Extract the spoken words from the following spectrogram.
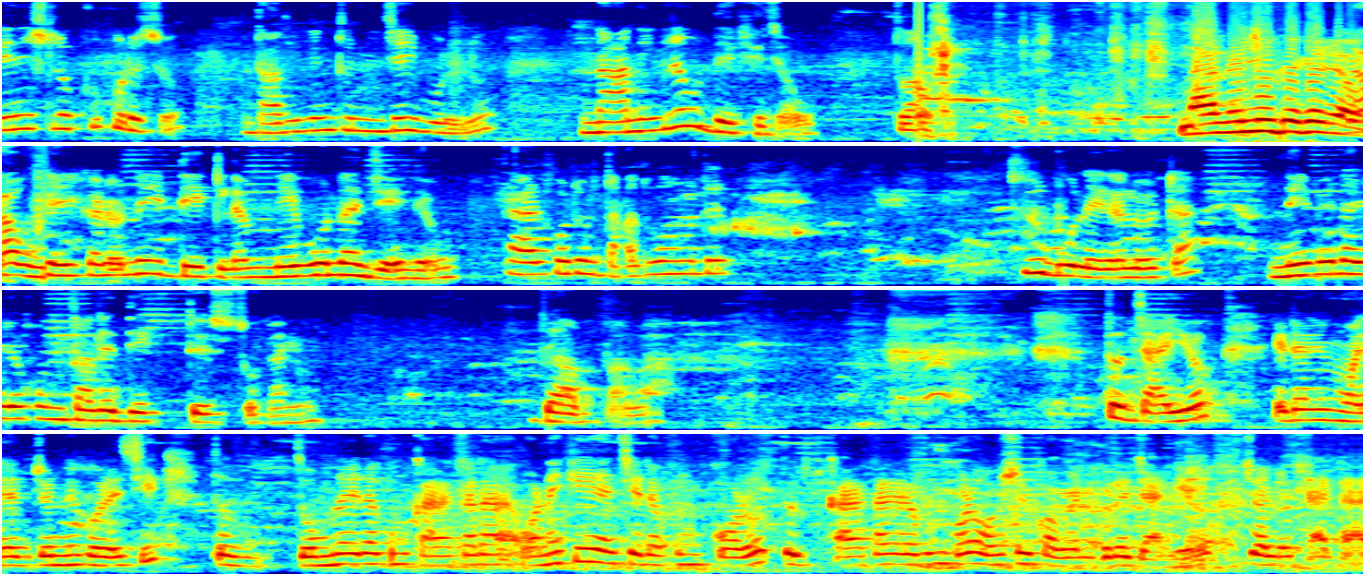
জিনিস লক্ষ্য করেছ? দাদু কিন্তু নিজেই বলল না নিলেও দেখে যাও। তো না নিলেও দেখে যাও। সেই কারণেই দেখলাম, নেব না জেনেও তারপরেও দাদু আমাদের কি বলে গেল এটা? নেবে না যখন, তাহলে দেখতে এসছো কেন? যা বাবা। তো যাই হোক, এটা আমি মজার জন্য করেছি। তো তোমরা এরকম কারা কারা, অনেকেই আছে এরকম করো, তো কারা কারা এরকম করো, অবশ্যই কমেন্ট করে জানিও। চলো, টাটা।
